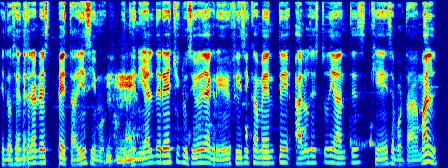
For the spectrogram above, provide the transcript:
El docente era respetadísimo y tenía el derecho inclusive de agredir físicamente a los estudiantes que se portaban mal.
